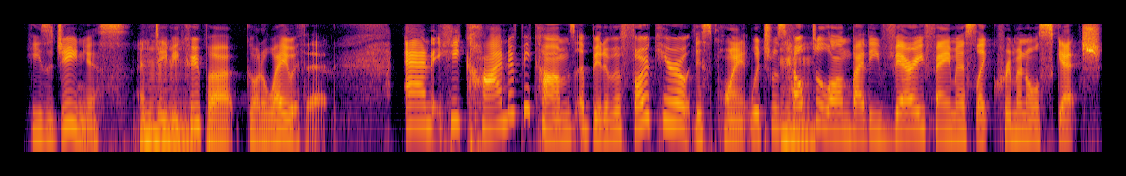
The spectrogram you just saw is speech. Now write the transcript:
he's a genius. And db mm. cooper got away with it. And he kind of becomes a bit of a folk hero at this point, which was mm. helped along by the very famous like criminal sketch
